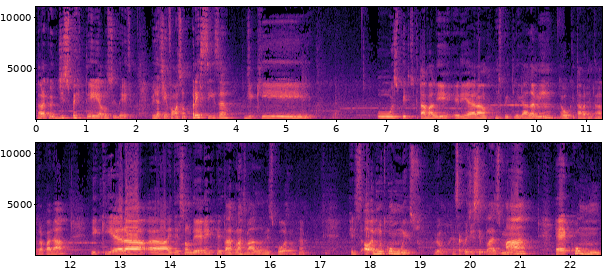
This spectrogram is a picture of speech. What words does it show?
Na hora que eu despertei a lucidez, eu já tinha informação precisa de que o espírito que estava ali, ele era um espírito ligado a mim, ou que estava tentando atrapalhar, e que era a intenção dele, ele estava plasmado da minha esposa, né? Ó, é muito comum isso, viu? Essa coisa de se plasmar é comum.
